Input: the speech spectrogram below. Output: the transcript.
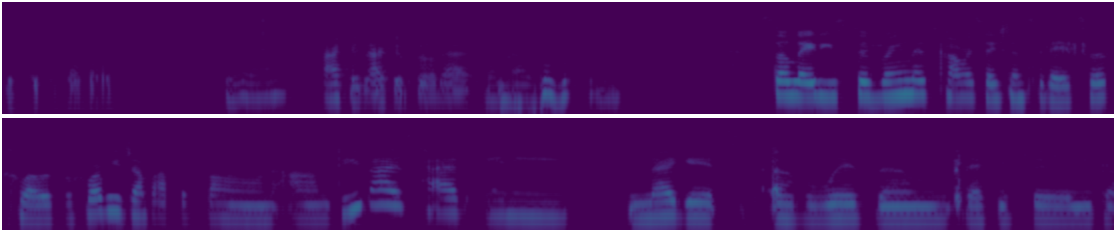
just get the fuck off. yeah. I could I could feel that one thousand percent. So, ladies, to bring this conversation today to a close, before we jump off the phone, um, do you guys have any nuggets of wisdom that you feel you can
